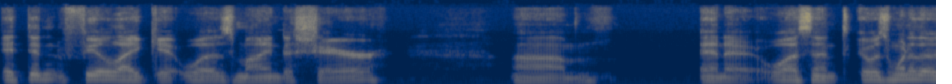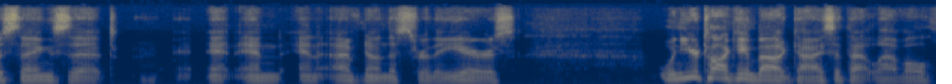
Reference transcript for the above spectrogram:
It didn't feel like it was mine to share. Um, and it wasn't, it was one of those things that, and, and, and I've known this through the years. When you're talking about guys at that level,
